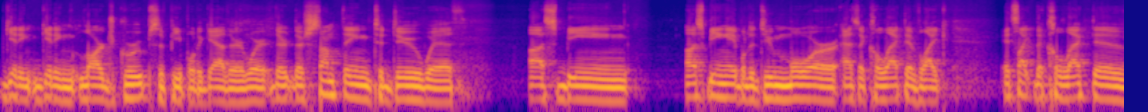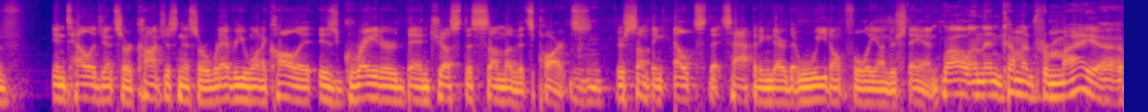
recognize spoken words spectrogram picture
getting getting large groups of people together. Where there, there's something to do with us being us being able to do more as a collective. Like it's like the collective intelligence or consciousness or whatever you want to call it is greater than just the sum of its parts. There's something else that's happening there that we don't fully understand. Well, and then coming from my uh,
